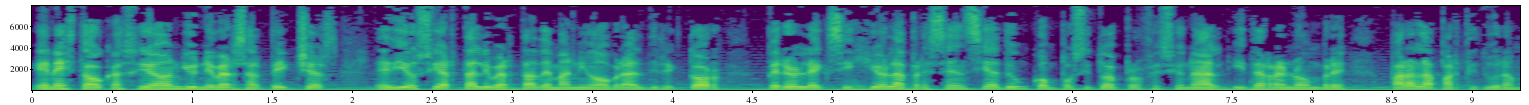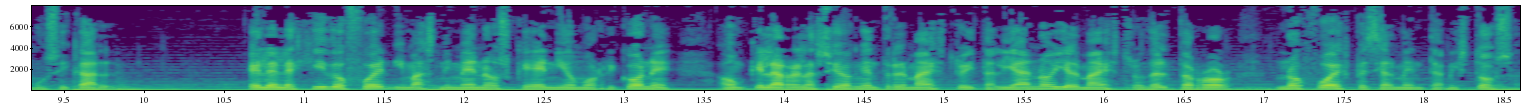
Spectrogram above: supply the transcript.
En esta ocasión, Universal Pictures le dio cierta libertad de maniobra al director, pero le exigió la presencia de un compositor profesional y de renombre para la partitura musical. El elegido fue ni más ni menos que Ennio Morricone, aunque la relación entre el maestro italiano y el maestro del terror no fue especialmente amistosa.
